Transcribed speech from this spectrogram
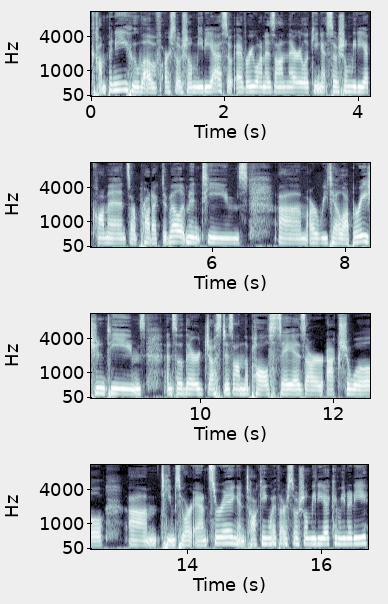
company who love our social media. So everyone is on there looking at social media comments, our product development teams, um, our retail operation teams. And so they're just as on the pulse, say, as our actual um, teams who are answering and talking with our social media community.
